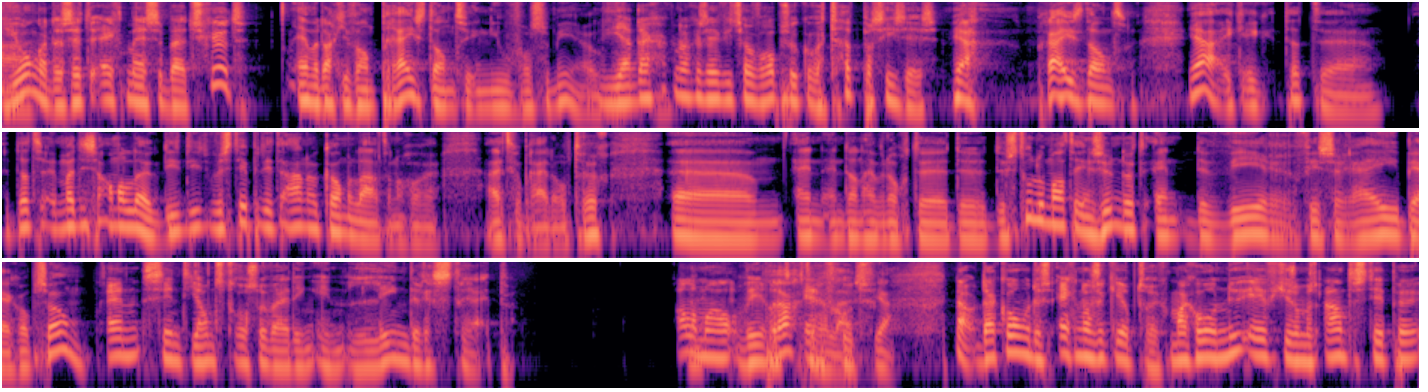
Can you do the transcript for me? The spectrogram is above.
Och, jongen, er zitten echt mensen bij het schut. En wat dacht je van prijsdansen in Nieuw-Vossemeer ook? Ja, daar ga ik nog eens even iets over opzoeken wat dat precies is. Ja, prijsdansen. Ja, ik, ik, dat, eh, Dat, maar het is allemaal leuk. Die, die, we stippen dit aan. We komen later nog wel uitgebreider op terug. Ehm, en, en dan hebben we nog de, de, de stoelenmatten in Zundert. En de weervisserij Berg op Zoom. En Sint-Jans Trossenweiding in Leenderstrijp. Allemaal weer Prachtige erg goed. lijst, Ja. Nou, daar komen we dus echt nog eens een keer op terug. Maar gewoon nu eventjes om eens aan te stippen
